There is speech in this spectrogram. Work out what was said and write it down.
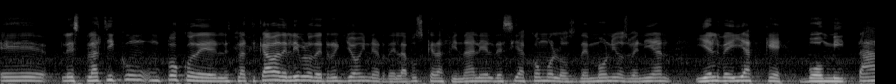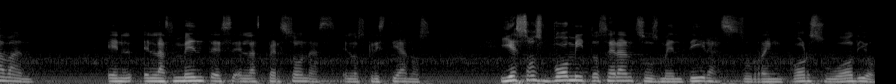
Eh, les platico un, poco de, les platicaba del libro de Rick Joyner de la búsqueda final y él decía cómo los demonios venían y él veía que vomitaban en, en las mentes, en las personas, en los cristianos. Y esos vómitos eran sus mentiras, su rencor, su odio,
